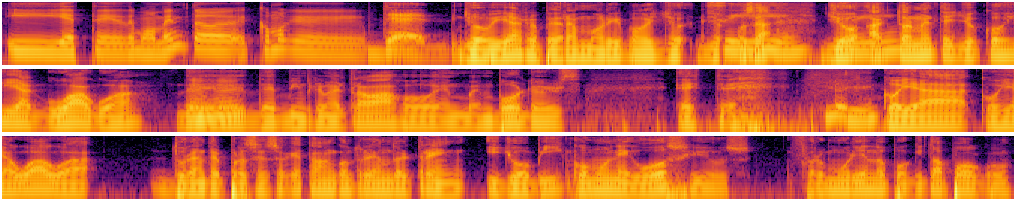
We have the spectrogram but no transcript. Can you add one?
y este de momento es como que dead. Yo vi a Río Piedras morir porque yo, yo o sea, yo actualmente yo cogía guagua de, de mi primer trabajo en, en Borders, este, cogía, cogía guagua durante el proceso que estaban construyendo el tren y yo vi cómo negocios fueron muriendo poquito a poco.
